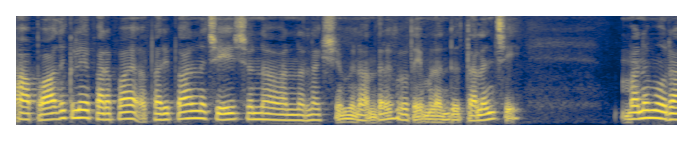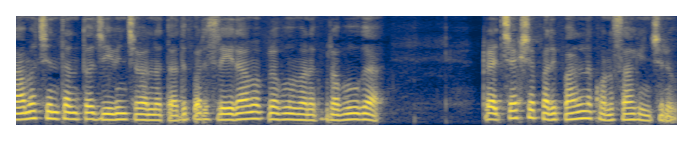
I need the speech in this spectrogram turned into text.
ఆ పాదుకులే పరపా పరిపాలన చేయుచున్నావన్న లక్ష్యం అందరి హృదయములందు తలంచి మనము రామచింతనతో జీవించవలన తదుపరి శ్రీరామ ప్రభు మనకు ప్రభువుగా ప్రత్యక్ష పరిపాలన కొనసాగించును.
